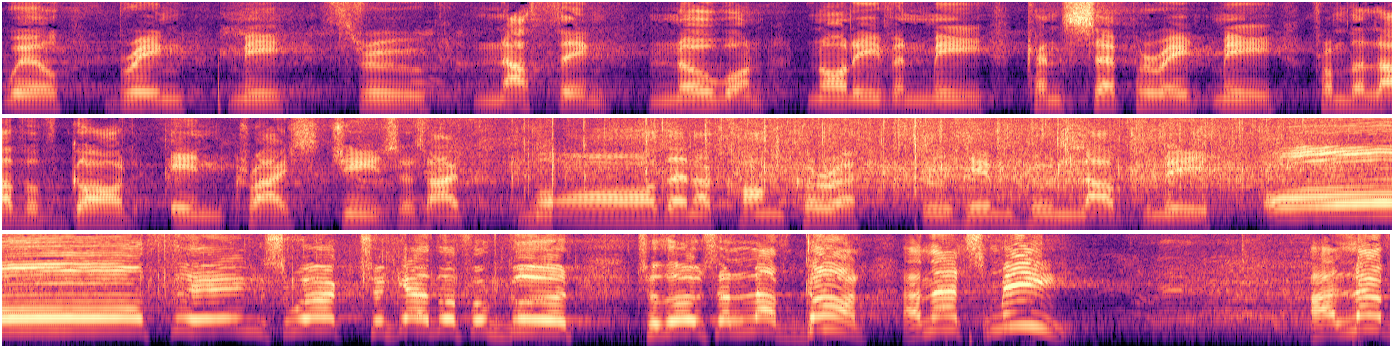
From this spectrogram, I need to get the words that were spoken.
will bring me through. Nothing, no one, not even me, can separate me from the love of God in Christ Jesus. I'm more than a conqueror through him who loved me. All things work together for good to those that love God, and that's me. I love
